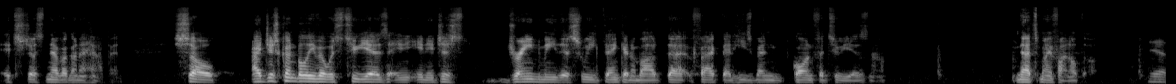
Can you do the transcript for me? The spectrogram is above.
It's just never going to happen. So I just couldn't believe it was two years, and, and, it just drained me this week thinking about the fact that he's been gone for two years now. And that's my final thought. Yeah,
